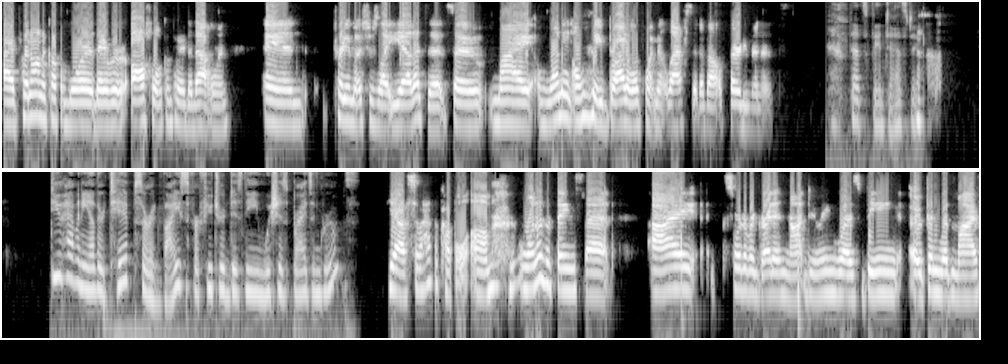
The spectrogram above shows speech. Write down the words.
I put on a couple more. They were awful compared to that one. And pretty much was like, yeah, that's it. So my one and only bridal appointment lasted about 30 minutes. That's fantastic. Do you have any other tips or advice for future Disney wishes brides and grooms? Yeah, so I have a couple. Um, one of the things that I sort of regretted not doing was being open with my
